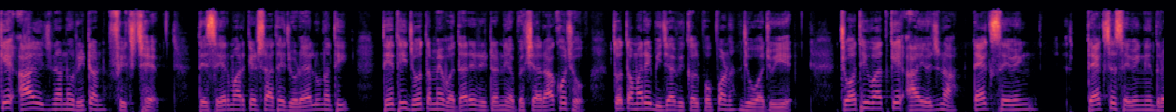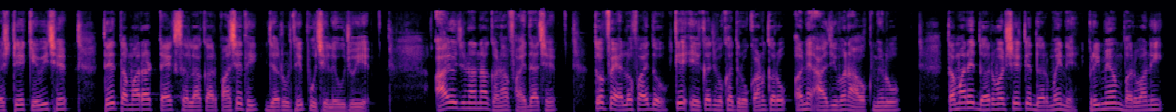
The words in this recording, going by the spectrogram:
કે આ યોજનાનું રિટર્ન ફિક્સ છે. તે શેર માર્કેટ સાથે જોડાયેલું નથી. તેથી જો તમે વધારે રિટર્નની અપેક્ષા રાખો છો, તો તમારે બીજા વિકલ્પો પણ જોવા જોઈએ. ચોથી વાત કે આ યોજના ટેક્સ સેવિંગ ટેક્સ સેવિંગની દ્રષ્ટિએ કેવી છે, તે તમારા ટેક્સ સલાહકાર પાસેથી જરૂરથી પૂછી લેવું જોઈએ. આ યોજનાના ઘણા ફાયદા છે. તો પહેલો ફાયદો કે એક જ વખત રોકાણ કરો અને આજીવન આવક મેળવો. તમારે દર વર્ષે કે દર મહિને પ્રીમિયમ ભરવાની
